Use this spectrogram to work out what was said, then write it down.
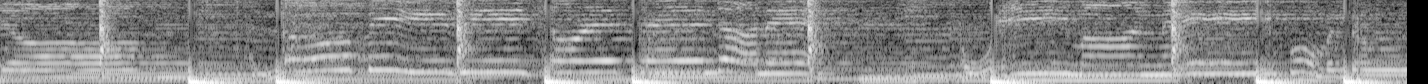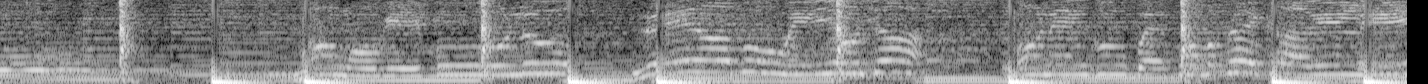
想，老比你小人三大呢，为嘛你不么路，梦我给不路，累了不为养家，梦能够白忙不拍卡给你。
